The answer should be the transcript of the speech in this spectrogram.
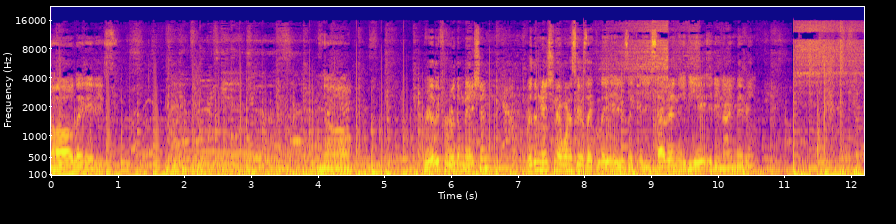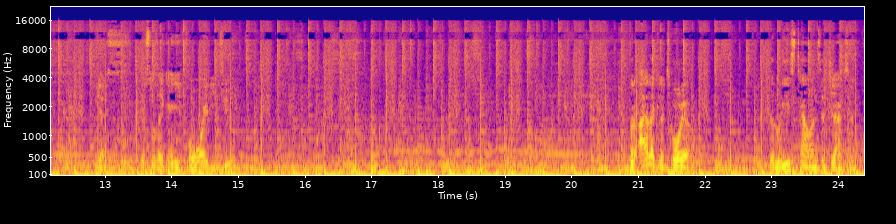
No, late 80s. Hmm? No. Really? For Rhythm Nation? Rhythm Nation, I want to say was like late 80s, like 87, 88, 89 maybe. Yes. This was like 84, 82. But I like Latoya, the least talented Jackson.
